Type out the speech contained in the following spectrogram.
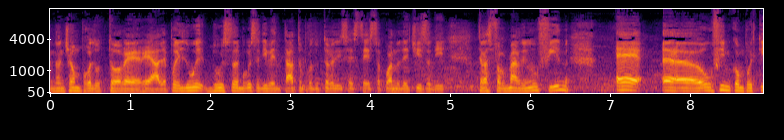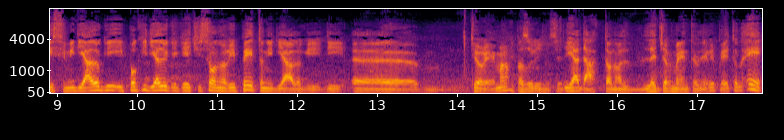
non c'è un produttore reale. Poi lui, Bruce, Bruce, è diventato produttore di se stesso quando ha deciso di trasformarlo in un film. È eh, un film con pochissimi dialoghi, i pochi dialoghi che ci sono ripetono i dialoghi di eh, Teorema, Pasolini, sì. li adattano leggermente, li ripetono, e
